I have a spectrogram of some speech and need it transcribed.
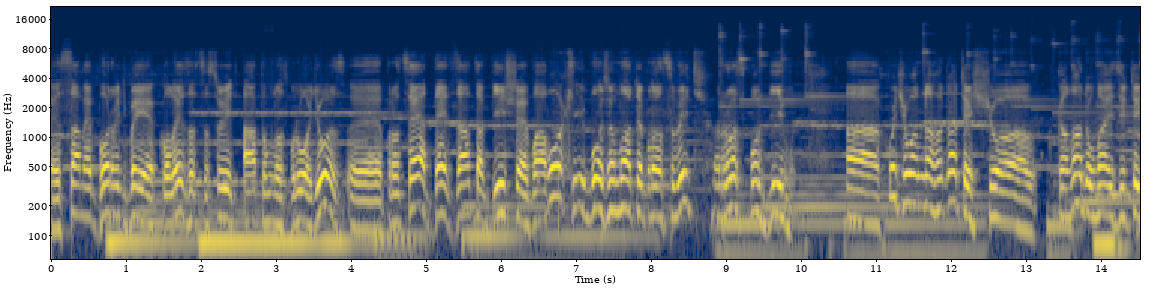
е, Саме боротьби, коли застосують атомну зброю, е, про це десь завтра більше вам Бог і Божа мати благословить розповім. Хочу вам нагадати, що Канаду має зійти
